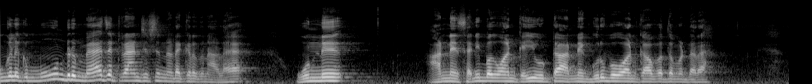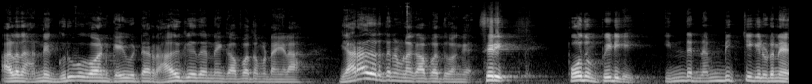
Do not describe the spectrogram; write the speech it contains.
உங்களுக்கு மூன்று மேஜர் டிரான்சிஷன் நடக்கிறதுனால ஒன்று அண்ணன் சனி பகவான் கை விட்டா அண்ணன் குரு பகவான் காப்பாற்ற மாட்டாரா? அல்லது அண்ணன் குரு பகவான் கைவிட்டார் ராகுகேது அண்ணன் காப்பாற்ற மாட்டாங்களா? யாராவது ஒருத்தர் நம்மளை காப்பாற்றுவாங்க சரி போதும் பீடிகை. இந்த நம்பிக்கைகளுடனே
